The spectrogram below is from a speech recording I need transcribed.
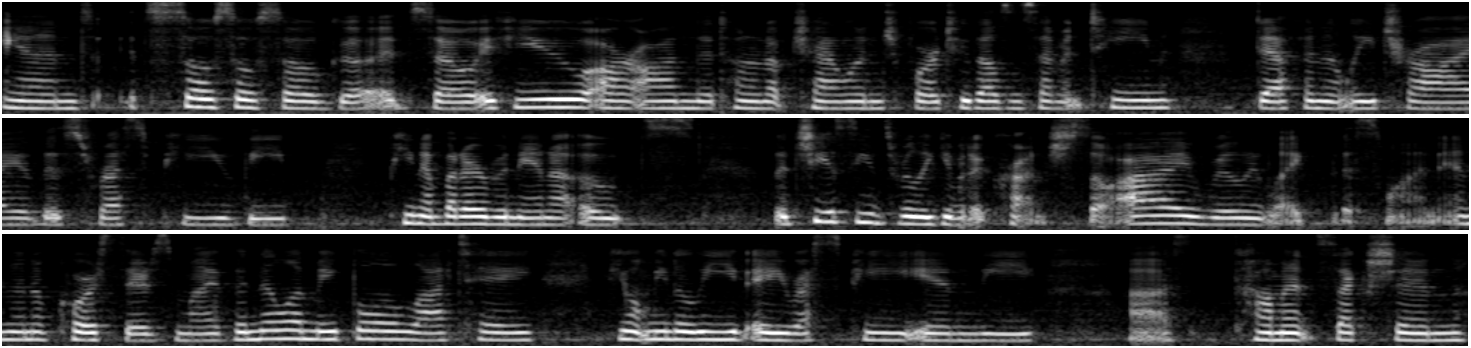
and it's so so so good. So if you are on the tone it up challenge for 2017 definitely try this recipe the peanut butter banana oats. The chia seeds really give it a crunch so i really like this one. And then of course there's my vanilla maple latte. If you want me to leave a recipe in the uh, comment section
